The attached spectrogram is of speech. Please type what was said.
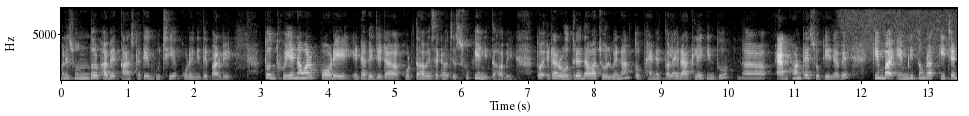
মানে সুন্দরভাবে কাজটাকে গুছিয়ে করে নিতে পারবে। তো ধুয়ে নেওয়ার পরে এটাকে যেটা করতে হবে সেটা হচ্ছে শুকিয়ে নিতে হবে। তো এটা রোদ্রে দেওয়া চলবে না। তো ফ্যানের তলায় রাখলেই কিন্তু এক ঘন্টায় শুকিয়ে যাবে। কিংবা এমনি তোমরা কিচেন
